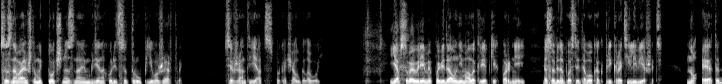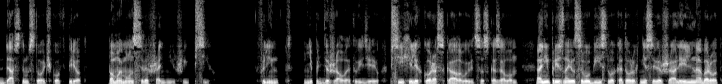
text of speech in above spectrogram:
сознавая, что мы точно знаем, где находится труп его жертвы? Сержант Яц покачал головой. Я в свое время повидал немало крепких парней, особенно после того, как прекратили вешать. Но этот даст им сто очков вперед. По-моему, он совершеннейший псих. Флинт не поддержал эту идею. «Психи легко раскалываются», — сказал он. «Они признаются в убийствах, которых не совершали, или наоборот,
